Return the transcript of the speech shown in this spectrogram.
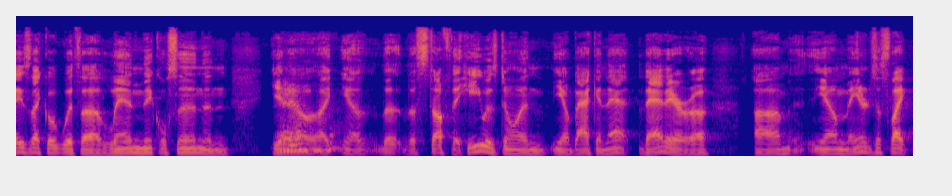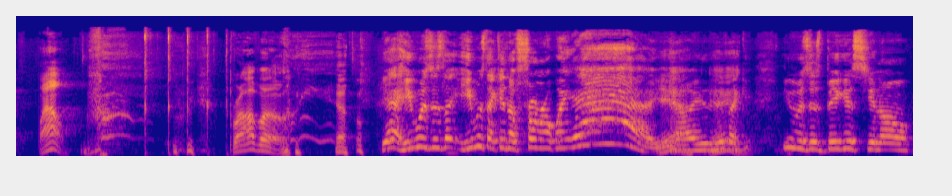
days like with uh, Lynn Nicholson and you know like you know the the stuff that he was doing you know back in that that era. Um, you know, Maynard's just like wow, bravo. you know? Yeah, he was just like he was like in the front row going, yeah, you Yeah, know, he was yeah. like he was his biggest, you know,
